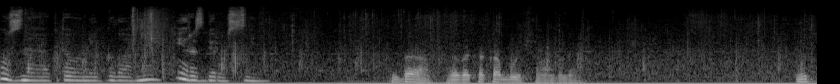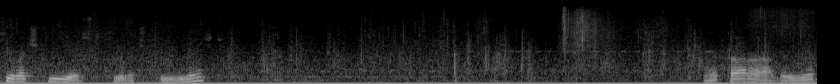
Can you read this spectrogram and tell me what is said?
Узнаю, кто у них главный, и разберусь с ним. Да, это как обычно, блин. Ну, хилочки есть, хилочки есть. Это радует.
